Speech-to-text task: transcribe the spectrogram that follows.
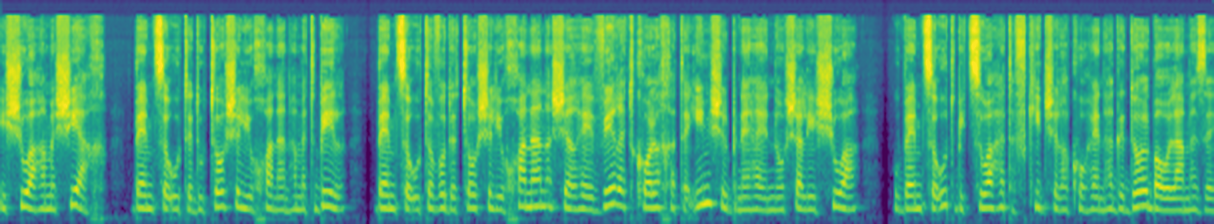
ישוע המשיח, באמצעות עדותו של יוחנן המטביל, באמצעות עבודתו של יוחנן אשר העביר את כל החטאים של בני האנוש על ישוע, ובאמצעות ביצוע התפקיד של הכהן הגדול בעולם הזה.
